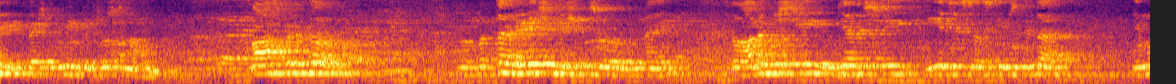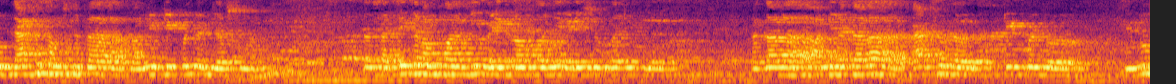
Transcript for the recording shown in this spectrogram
మేము పేషెంట్ని ఇక్కడ చూస్తున్నాము. మా హాస్పిటల్లో కొత్త రేడియేషన్ మిషన్స్ ఉన్నాయి. So Aarogyasri Vidyasri E H S schemes కింద మేము క్యాన్సర్ సంస్థ అన్ని ట్రీట్మెంట్ మేము చేస్తున్నాము so surgical oncology medical oncology radiation oncology రకాల అన్ని రకాల క్యాన్సర్ ట్రీట్మెంట్ మేము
